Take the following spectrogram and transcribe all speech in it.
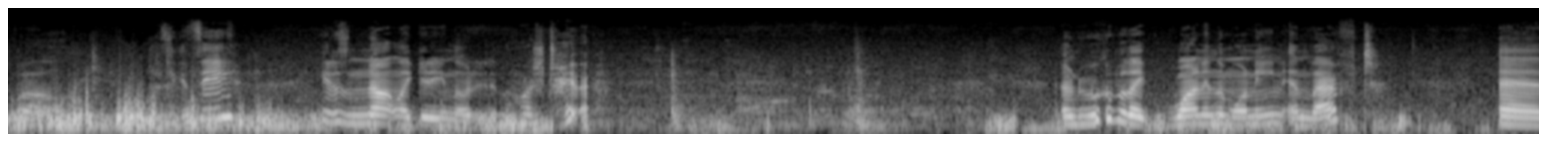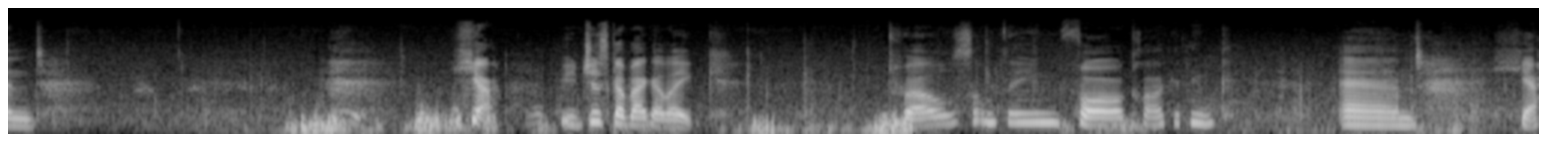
well, as you can see, he does not like getting loaded in the horse trailer. And we woke up at like 1 in the morning and left. And yeah we just got back at like 12 something 4 o'clock I think. And yeah.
